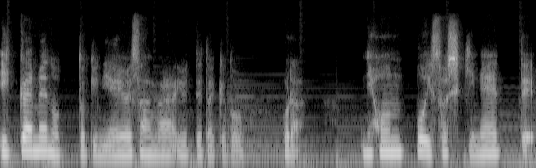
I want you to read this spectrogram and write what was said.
1回目の時に弥生さんが言ってたけどほら日本っぽい組織ねって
